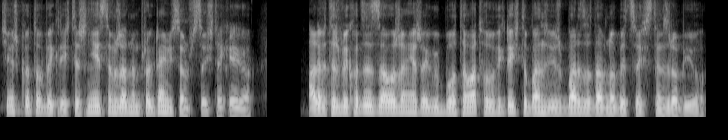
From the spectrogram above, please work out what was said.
ciężko to wykryć. Też nie jestem żadnym programistą czy coś takiego. Ale też wychodzę z założenia, że jakby było to łatwo wykryć, to już bardzo dawno by coś z tym zrobiło.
